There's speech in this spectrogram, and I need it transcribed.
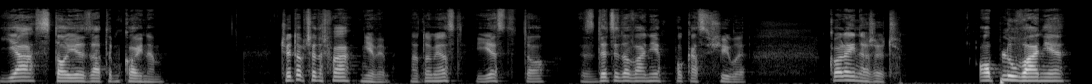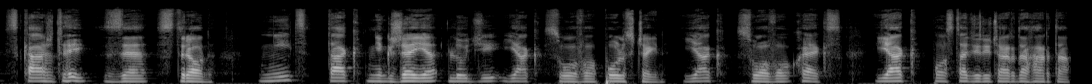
ja stoję za tym coinem. Czy to przetrwa? Nie wiem. Natomiast jest to zdecydowanie pokaz siły. Kolejna rzecz. Opluwanie z każdej ze stron. Nic tak nie grzeje ludzi jak słowo Pulse Chain, jak słowo Hex, jak postać Richarda Harta.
